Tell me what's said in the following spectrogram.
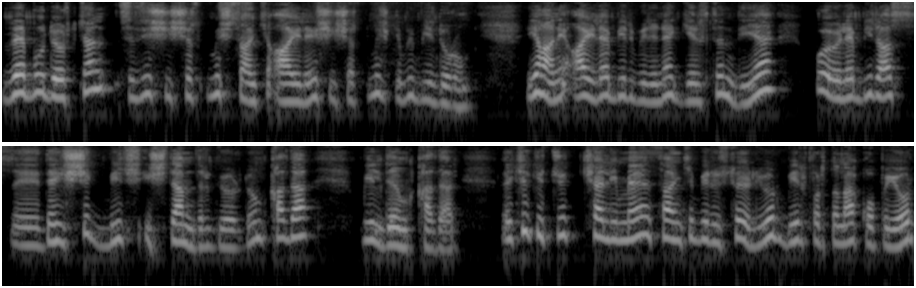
ve bu dörtgen sizi şişirtmiş sanki aileyi şişirtmiş gibi bir durum. Yani aile birbirine girsin diye bu öyle biraz e, değişik bir işlemdir gördüğüm kadar, bildiğim kadar. İki küçük kelime sanki biri söylüyor, bir fırtına kopuyor.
